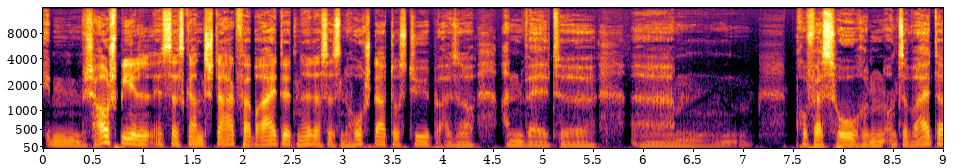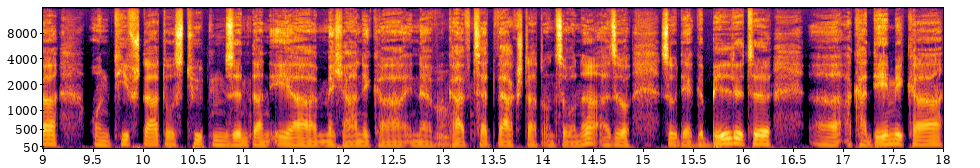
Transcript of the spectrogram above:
im Schauspiel ist das ganz stark verbreitet. Ne? Das ist ein Hochstatustyp, also Anwälte, ähm, Professoren und so weiter. Und Tiefstatustypen sind dann eher Mechaniker in der Kfz-Werkstatt und so. Ne? Also so der gebildete äh, Akademiker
